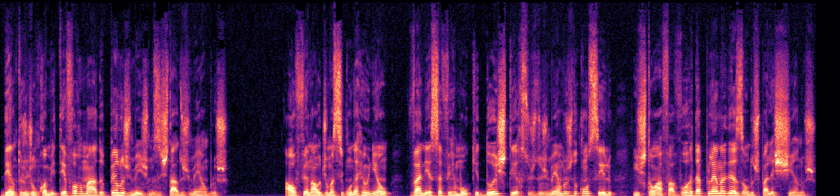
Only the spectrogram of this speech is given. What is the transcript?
dentro de um comitê formado pelos mesmos Estados-membros. Ao final de uma segunda reunião, Vanessa afirmou que dois terços dos membros do Conselho estão a favor da plena adesão dos palestinos.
